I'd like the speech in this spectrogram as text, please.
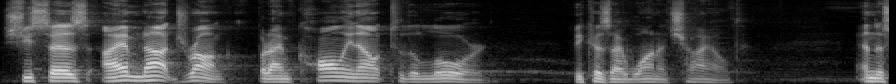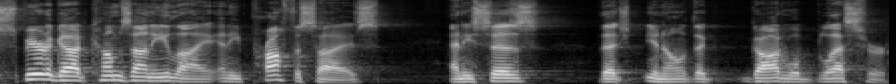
She says, I am not drunk, but I'm calling out to the Lord because I want a child. And the Spirit of God comes on Eli, and he prophesies, and he says that, you know, that God will bless her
